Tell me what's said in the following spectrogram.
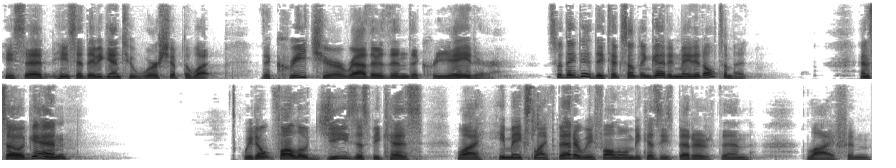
He said, he said they began to worship the what? The creature rather than the creator. That's what they did. They took something good and made it ultimate. And so again, we don't follow Jesus because, why? He makes life better. We follow him because he's better than life. And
